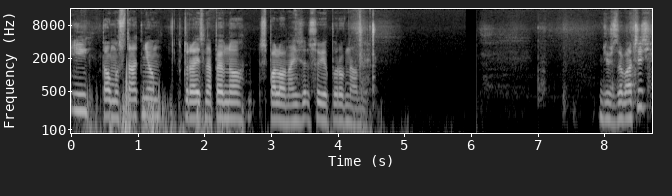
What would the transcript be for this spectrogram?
I tą ostatnią, która jest na pewno spalona i sobie porównamy. Idziesz zobaczyć?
